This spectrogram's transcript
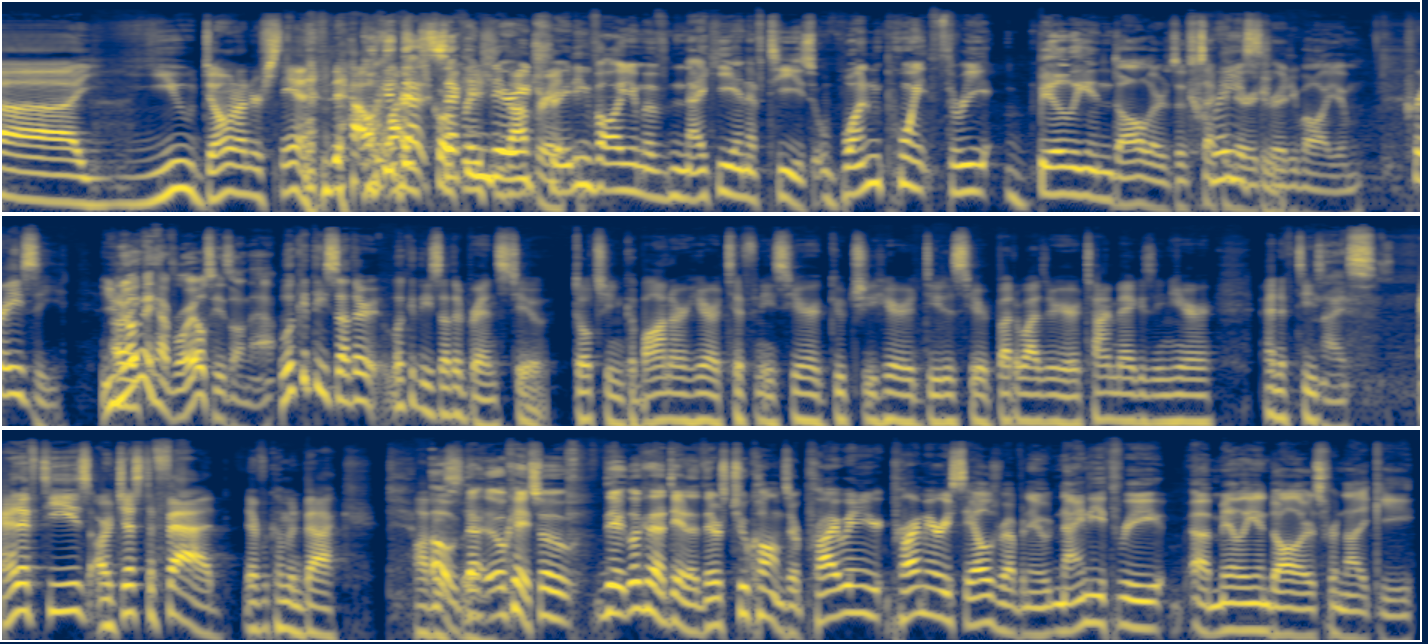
Uh, you don't understand how Look at that secondary operate. trading volume of Nike NFTs. $1.3 billion of secondary trading volume. Crazy. You know like, they have royalties on that. Look at these other look at these other brands too. Dolce and Gabbana are here, Tiffany's here, Gucci here, Adidas here, Budweiser here, Time Magazine here, NFTs. Nice. NFTs are just a fad, never coming back. Oh, that, okay. So look at that data. There's two columns there. Primary primary sales revenue, ninety-three uh, million dollars for Nike,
